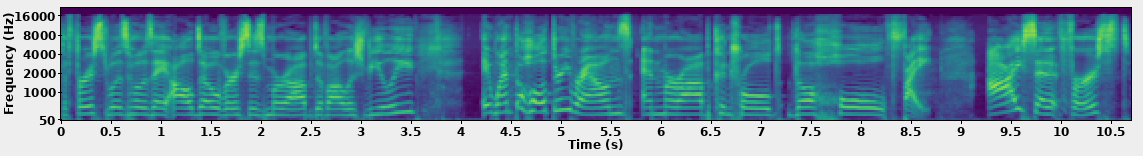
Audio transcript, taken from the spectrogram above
The first was jose aldo versus merab dvalishvili. It went the whole three rounds and merab controlled the whole fight. I said it first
